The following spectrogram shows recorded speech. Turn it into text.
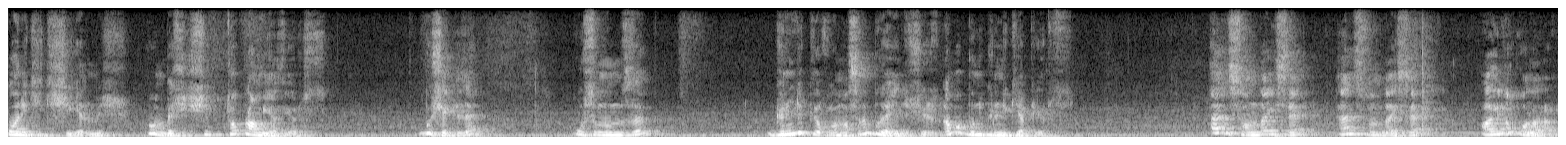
12 kişi gelmiş. 15 kişi toplamı yazıyoruz. Bu şekilde kursumuzu günlük yoklamasını buraya düşüyoruz. Ama bunu günlük yapıyoruz. En sonda ise en sonda ise aylık olarak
